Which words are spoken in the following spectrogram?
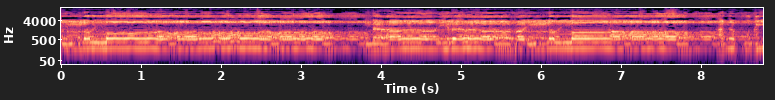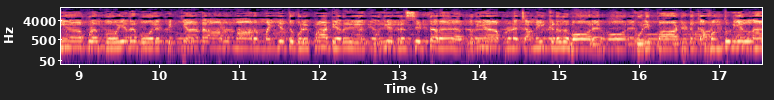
ഇല്ലല്ലാഹ് അങ്ങ് പുതിയ ആപ്പിളെ പോയത് പോലെ പിറ്റാണ്ട് ആളും മാറും മയ്യത്ത് കുളിപ്പാട്ടിയത്. പുതിയ ഡ്രസ് ഇട്ടത് പുതിയ ആപ്പിളുടെ ചമയിക്കണത് പോലെ. കുളിപ്പാട്ടിട്ട് കഫം തുണിയെല്ലാം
